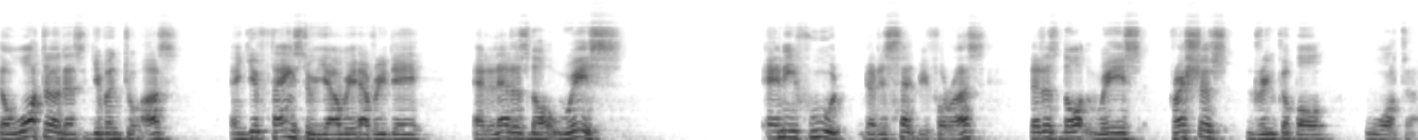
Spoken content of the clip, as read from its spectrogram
the water that's given to us, and give thanks to Yahweh every day, and let us not waste any food that is set before us. Let us not waste precious drinkable water.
